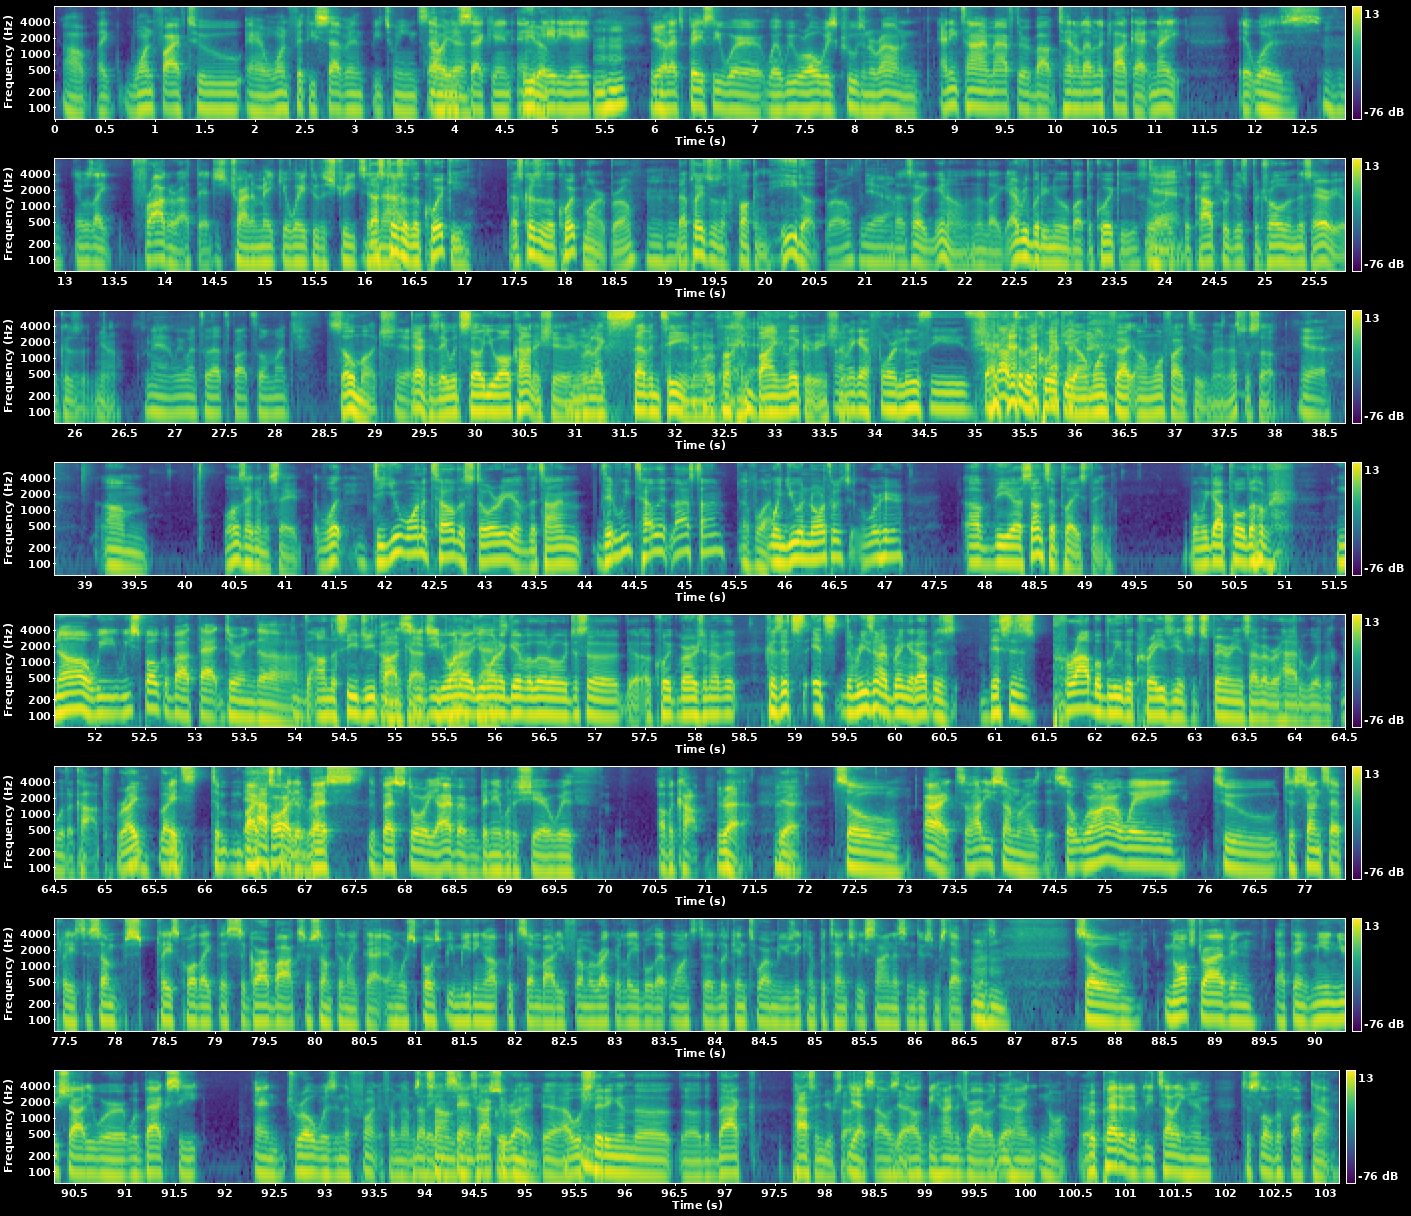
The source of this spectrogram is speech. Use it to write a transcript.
uh, like one five two and one fifty seventh between seventy second Oh, Heat and up. eighty eighth. Mm-hmm. Yeah, that's basically where where we were always cruising around. And anytime after about 10, 11 o'clock at night, it was mm-hmm. it was like Frogger out there just trying to make your way through the streets. And that's because of the quickie. That's because of the quick mart, bro. Mm-hmm. That place was a fucking heat up, bro. Yeah. That's like, you know, like everybody knew about the quickie. So Yeah. like the cops were just patrolling this area because, you know, Man, we went to that spot so much. So much. Yeah. Yeah, because they would sell you all kind of shit. And we're like 17 and we're fucking buying liquor and shit. Let me get four Lucy's. Shout out to the quickie on one fight on one fight two, man. That's what's up. Yeah. Um, what was I gonna say? What do you want to tell the story of the time? Did we tell it last time of what when you and North was, were here of the uh, Sunset Place thing when we got pulled over No, we we spoke about that during the the- on the CG On the podcast? CG you wanna you wanna give a little just a a quick version of it because it's it's the reason I bring it up is this is probably the craziest experience I've ever had with with a cop. Right? Like Mm. it's to, by to far be, the right? best the best story I've ever been able to share with of a cop. yeah yeah. So, all right. So, how do you summarize this? So, we're on our way to to Sunset Place to some place called like the Cigar Box or something like that, and we're supposed to be meeting up with somebody from a record label that wants to look into our music and potentially sign us and do some stuff for Mm-hmm. us. So, North's driving. I think me and you, Shotty, were were back seat, and Dro was in the front, if I'm not mistaken, That sounds Sandra, exactly Superman. right. Yeah, I was sitting in the uh, the back passenger side. Yes, I was. Yeah. I was behind the driver. I was Yeah. behind North, repetitively telling him to slow the fuck down.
